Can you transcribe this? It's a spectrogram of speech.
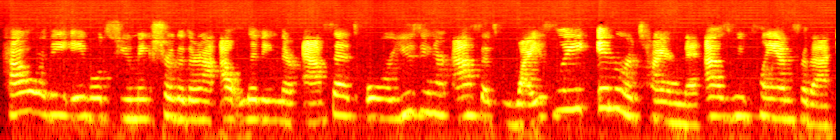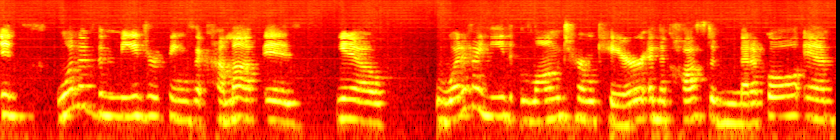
how are they able to make sure that they're not outliving their assets or using their assets wisely in retirement as we plan for that? And one of the major things that come up is you know what if i need long-term care and the cost of medical? And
